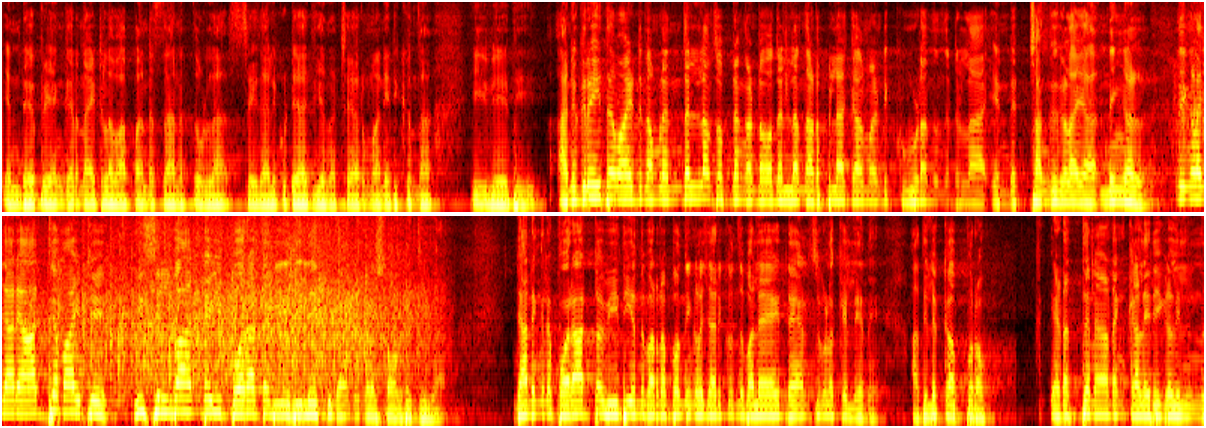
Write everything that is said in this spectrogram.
എന്റെ പ്രിയങ്കരനായിട്ടുള്ള വാപ്പാന്റെ സ്ഥാനത്തുള്ള സൈതാലിക്കുട്ടി ഹാജി എന്ന ചെയർമാൻ ഇരിക്കുന്ന ഈ വേദി. അനുഗ്രഹീതമായിട്ട് നമ്മൾ എന്തെല്ലാം സ്വപ്നം കണ്ടോ അതെല്ലാം നടപ്പിലാക്കാൻ വേണ്ടി കൂടെ നിന്നിട്ടുള്ള എന്റെ ചങ്കുകളായ നിങ്ങൾ. നിങ്ങളെ ഞാൻ ആദ്യമായിട്ട് ഈ സിൽവാന്റെ ഈ പോരാട്ട വേദിയിലേക്ക് ഞാൻ നിങ്ങളെ സ്വാഗതം ചെയ്യാം. ഞാനിങ്ങനെ പോരാട്ട വീതി എന്ന് പറഞ്ഞപ്പോൾ നിങ്ങൾ വിചാരിക്കുന്ന പല ഡാൻസുകളൊക്കെ അല്ലേന്ന്? അതിലൊക്കെ അപ്പുറം ഇടത്തനാടൻ കളരികളിൽ നിന്ന്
